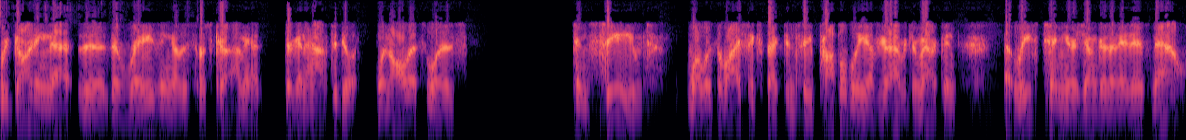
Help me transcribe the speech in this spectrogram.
regarding that, the, the raising of the Social Security, I mean, they're going to have to do it. When all this was conceived, what was the life expectancy? Probably of your average American, at least 10 years younger than it is now.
